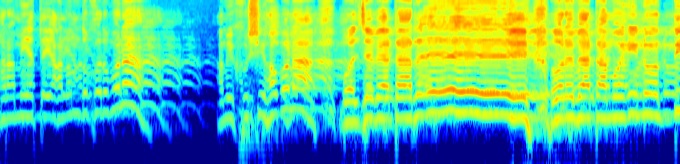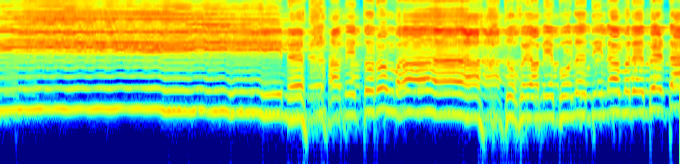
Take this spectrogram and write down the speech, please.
আর আমি এতে আনন্দ করব না? আমি খুশি হব না? বলছে, বেটা রে, ওরে বেটা মহিনুদ্দিন, আমি তোর মা। তোকে আমি বলে দিলাম রে বেটা,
